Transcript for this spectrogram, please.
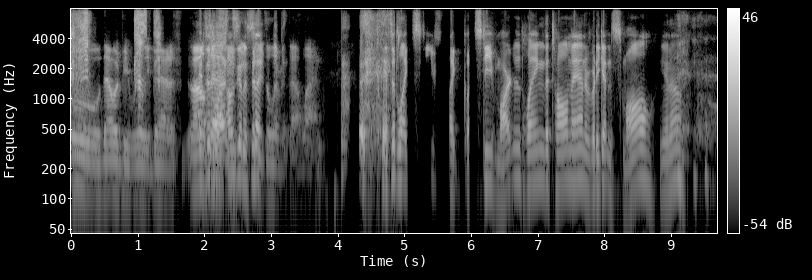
Oh, that would be really bad. If, well, Is it that- I was gonna he could've say- delivered that line. Is it like Steve, like like Steve Martin playing the tall man? Everybody getting small, you know?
